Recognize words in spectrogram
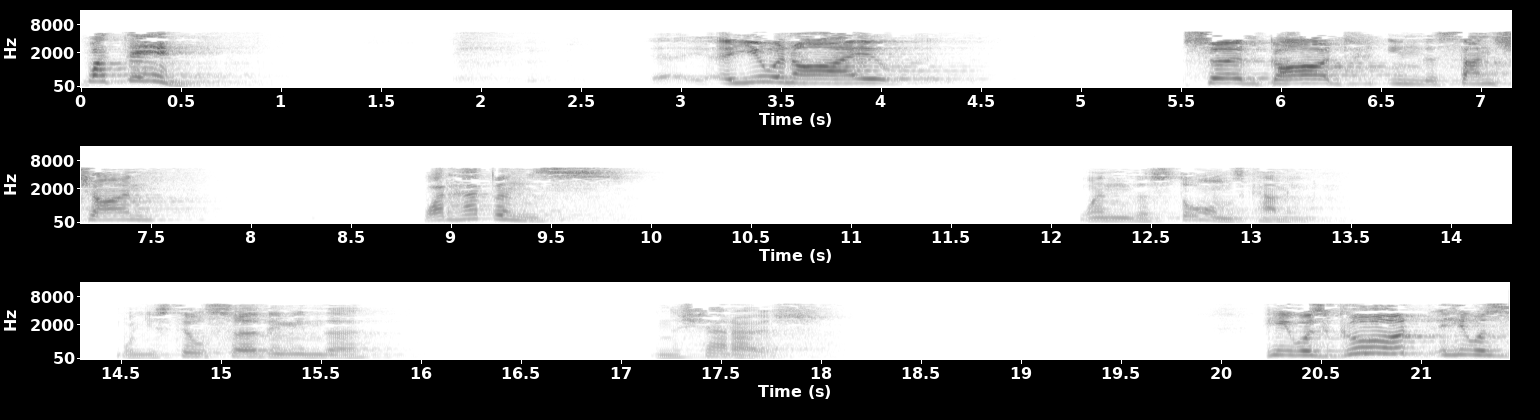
what then? Uh, you and I serve God in the sunshine. What happens when the storm's coming? Will you still serve Him in the, in the shadows? He was good. He was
